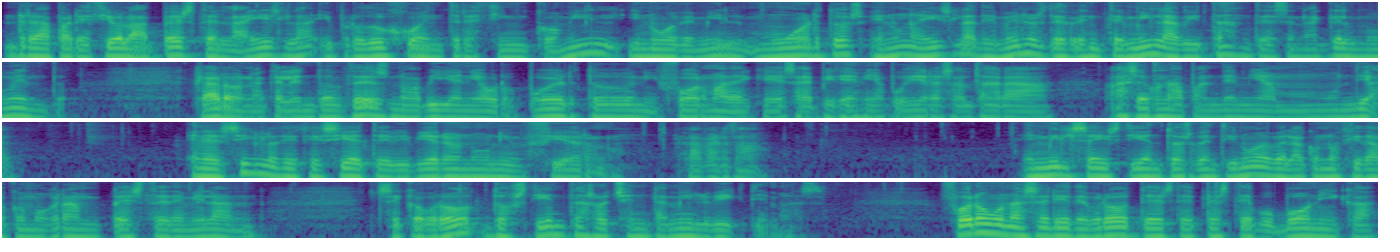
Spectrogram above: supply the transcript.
Reapareció la peste en la isla y produjo entre 5.000 y 9.000 muertos en una isla de menos de 20.000 habitantes en aquel momento. Claro, en aquel entonces no había ni aeropuerto ni forma de que esa epidemia pudiera saltar a, ser una pandemia mundial. En el siglo XVII vivieron un infierno, la verdad. En 1629, la conocida como Gran Peste de Milán, se cobró 280.000 víctimas fueron una serie de brotes de peste bubónica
